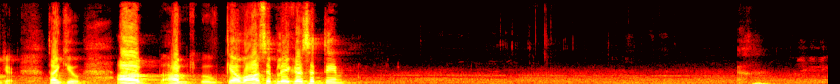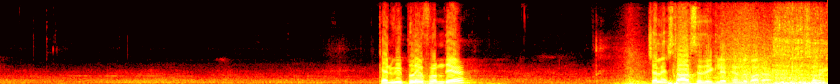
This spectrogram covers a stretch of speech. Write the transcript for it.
Okay, thank you. Can we play from there? चलें स्टार से देख लेते हैं दोबारा। सॉरी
